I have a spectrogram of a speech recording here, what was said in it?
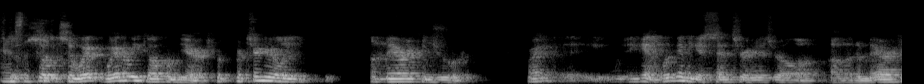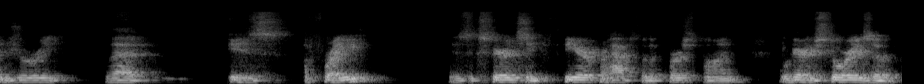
And so, so, so where, where do we go from here? Particularly American Jewry, right? Again, we're getting a sense here in Israel of, of an American Jewry that is afraid, is experiencing fear perhaps for the first time. We're hearing stories of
